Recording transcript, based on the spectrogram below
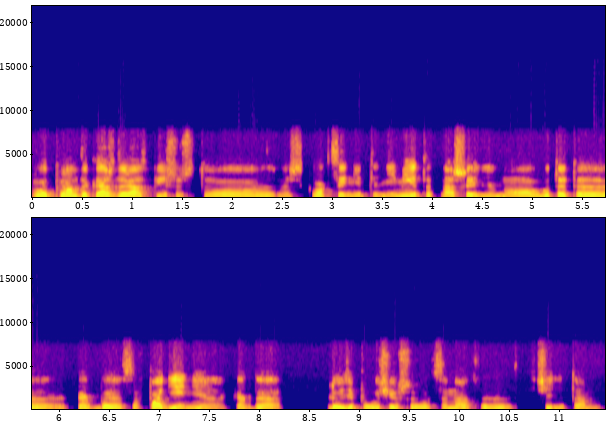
Вот, правда, каждый раз пишут, что значит, к вакцине это не имеет отношения, но вот это как бы совпадение, когда люди, получившие вакцинацию в течение там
